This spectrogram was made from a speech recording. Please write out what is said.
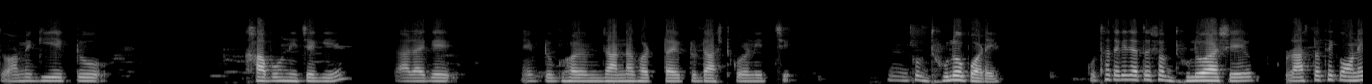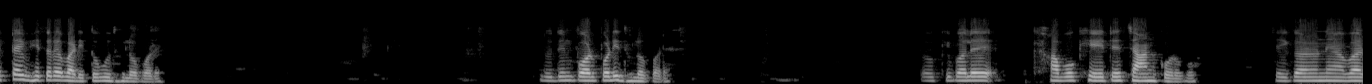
তো আমি গিয়ে একটু খাব নিচে গিয়ে। তার আগে একটু ঘর, রান্নাঘরটা একটু ডাস্ট করে নিচ্ছি। খুব ধুলো পড়ে। কোথা থেকে যাতে সব ধুলো আসে? রাস্তা থেকে অনেকটাই ভেতরে বাড়ি, তবু ধুলো পড়ে। দুদিন পর পরই ধুলো পড়ে। তো কি বলে, খাব খেয়েটে চান করব। সেই কারণে আবার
